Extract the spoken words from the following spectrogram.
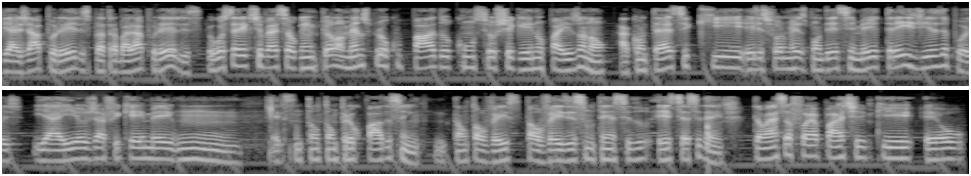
viajar por eles, para trabalhar por eles, eu gostaria que tivesse alguém pelo menos preocupado com se eu cheguei no país ou não. Acontece que eles foram me responder esse e-mail três dias depois. E aí eu já fiquei meio, hum, eles não estão tão preocupados assim. Então talvez, talvez isso não tenha sido esse acidente. Então essa foi a parte que eu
